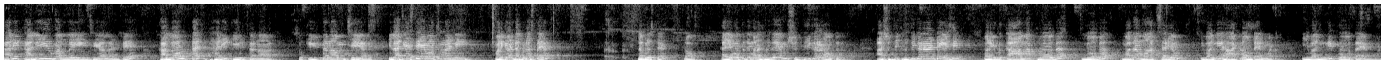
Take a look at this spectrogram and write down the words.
కానీ కలియుగంలో ఏం చేయాలంటే కలో టచ్ హరి కీర్తన. సో కీర్తనం చేయాలి. ఇలా చేస్తే ఏమవుతుందండి? మనకేమైనా డబ్బులు వస్తాయా? డబ్బులు వస్తాయా? రావు. కానీ ఏమవుతుంది? మన హృదయం శుద్ధీకరణ అవుతుంది. ఆ శుద్ధి శుద్ధీకరణ అంటే ఏంటి? మనకి ఇప్పుడు కామ క్రోధ లోభ మద మాత్సర్యం ఇవన్నీ హార్ట్లో ఉంటాయన్నమాట. ఇవన్నీ పోతాయి అన్నమాట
